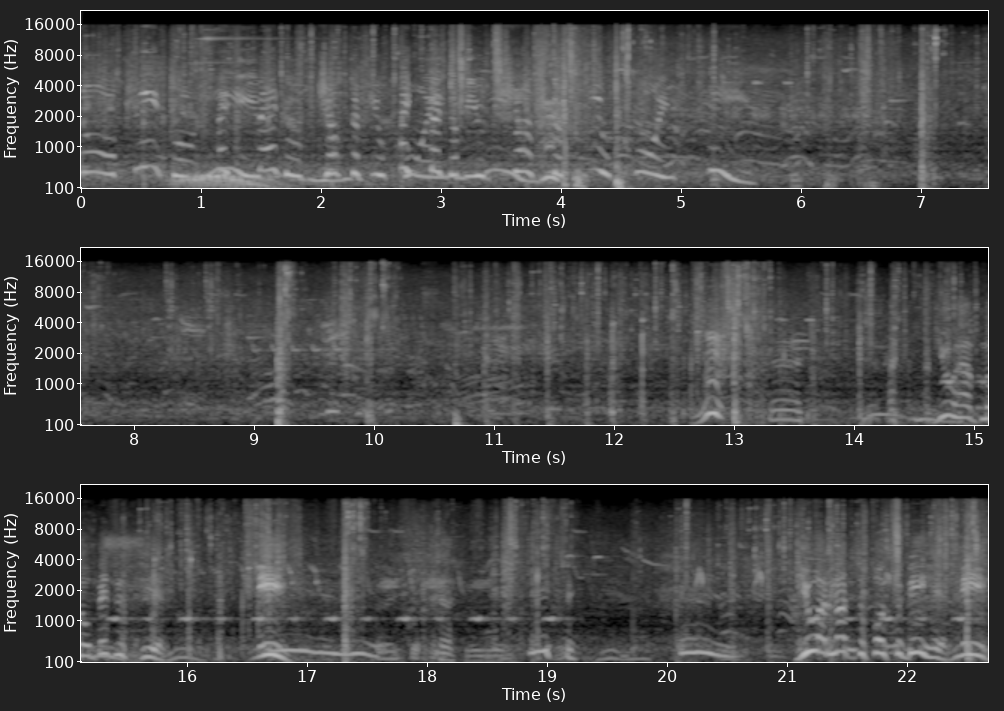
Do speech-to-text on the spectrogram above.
No, please don't leave. I beg of you. Just a few coins. I beg of you, just a few coins, please. you have no business here. Leave. You are not supposed to be here. Leave.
